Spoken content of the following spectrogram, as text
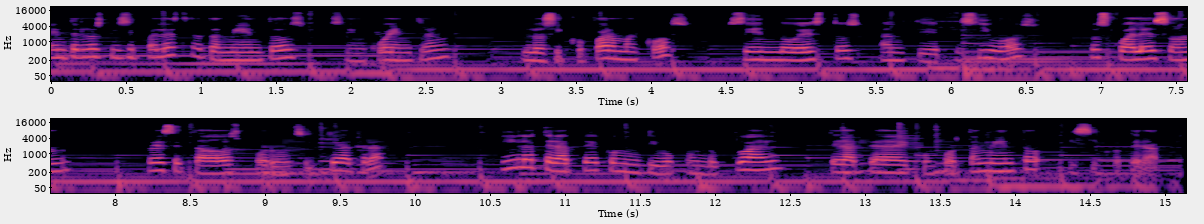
Entre los principales tratamientos se encuentran los psicofármacos, siendo estos antidepresivos, los cuales son recetados por un psiquiatra, y la terapia cognitivo-conductual, terapia de comportamiento y psicoterapia.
